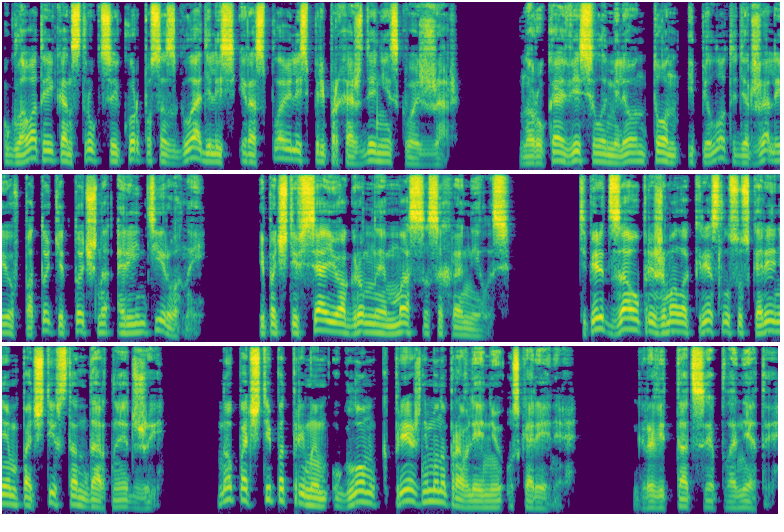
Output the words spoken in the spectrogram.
Угловатые конструкции корпуса сгладились и расплавились при прохождении сквозь жар но рука весила миллион тонн, и пилоты держали ее в потоке точно ориентированной, и почти вся ее огромная масса сохранилась. Теперь Цзао прижимала к креслу с ускорением почти в стандартное G, но почти под прямым углом к прежнему направлению ускорения. Гравитация планеты.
